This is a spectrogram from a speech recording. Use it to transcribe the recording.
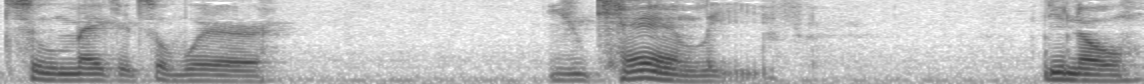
to make it to where you can leave. You know,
